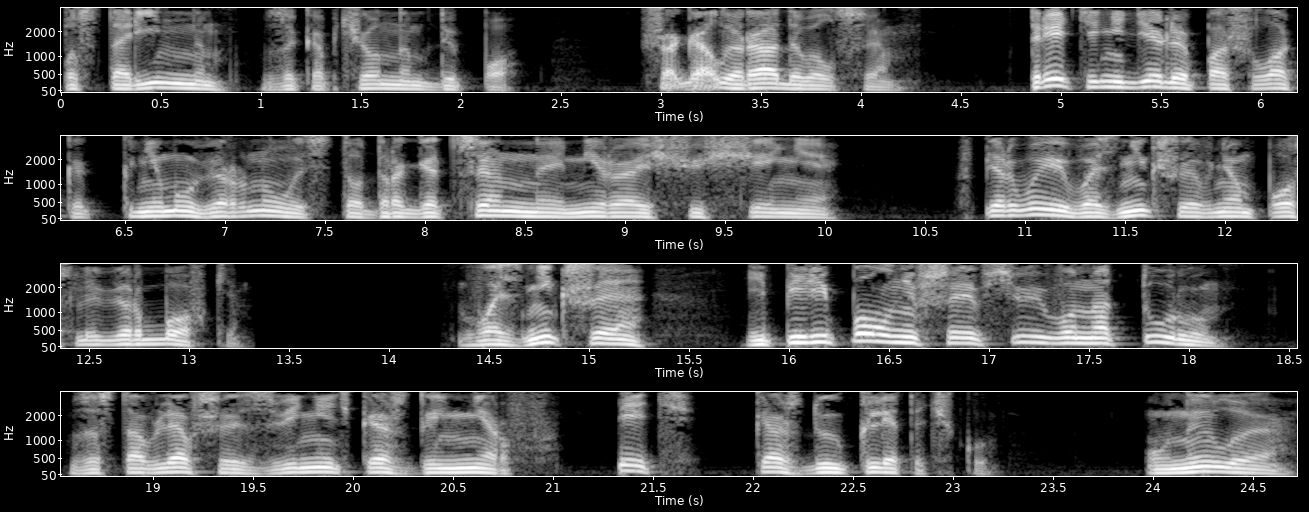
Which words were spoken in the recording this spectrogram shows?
по старинным закопченным депо. Шагал и радовался. Третья неделя пошла, как к нему вернулось то драгоценное мироощущение, впервые возникшее в нем после вербовки. Возникшее и переполнившее всю его натуру, заставлявшая звенеть каждый нерв, петь каждую клеточку. Унылая,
